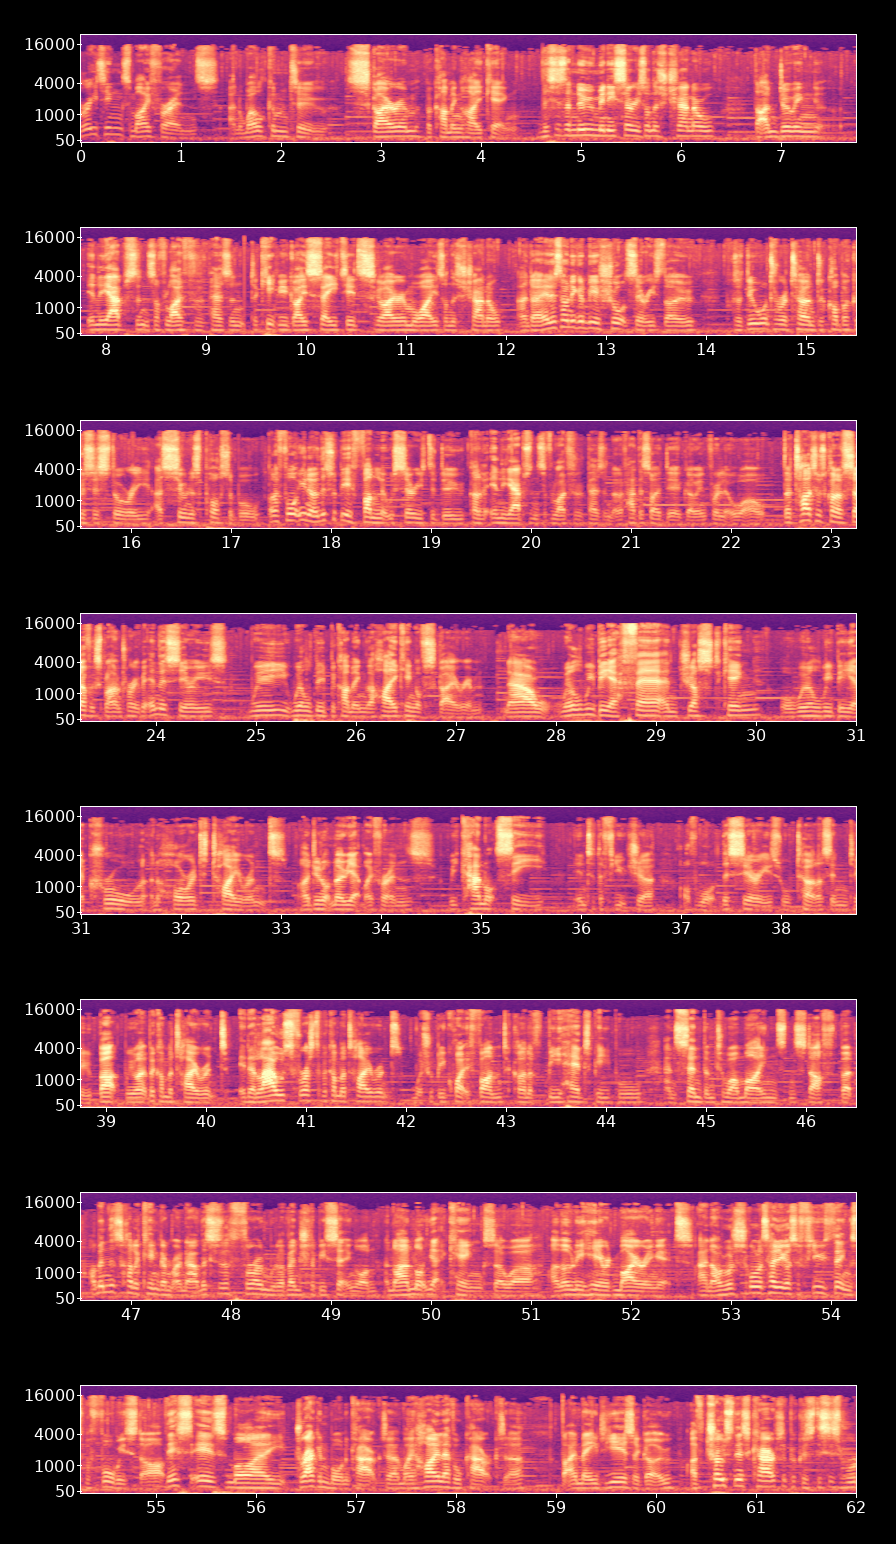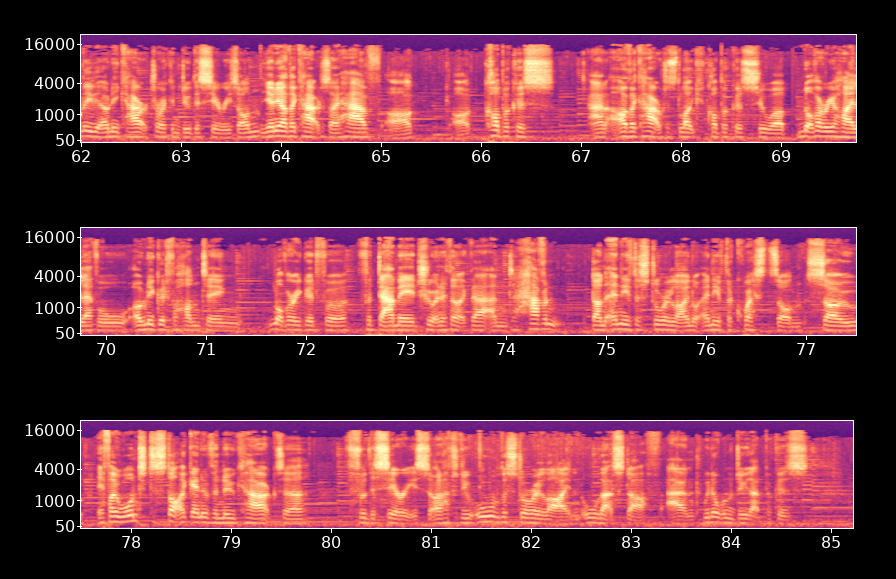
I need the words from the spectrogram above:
Greetings, my friends, and welcome to Skyrim Becoming High King. This is a new mini-series on this channel that I'm doing in the absence of Life of a Peasant to keep you guys sated Skyrim-wise on this channel. And uh, it is only going to be a short series, though, because I do want to return to Cobbicus' story as soon as possible. But I thought, you know, this would be a fun little series to do, kind of in the absence of Life of a Peasant, and I've had this idea going for a little while. The title's kind of self-explanatory, but in this series, we will be becoming the High King of Skyrim. Now, will we be a fair and just king, or will we be a cruel and horrid tyrant? I do not know yet, my friends. We cannot see into the future of what this series will turn us into. But we might become a tyrant. It allows for us to become a tyrant, which would be quite fun to kind of behead people and send them to our mines and stuff. But I'm in this kind of kingdom right now. This is a throne we'll eventually be sitting on, and I am not yet king, so uh, I'm only here admiring it. And I just want to tell you guys a few things before we start. This is my Dragonborn character, my high-level character that I made years ago. I've chosen this character because this is really the only character I can do this series on. The only other characters I have are, Uh, are Cobbicus and other characters like Cobbicus who are not very high level, only good for hunting, not very good for, for damage or anything like that, and haven't done any of the storyline or any of the quests on. So if I wanted to start again with a new character for the series, so I have to do all the storyline and all that stuff, and we don't want to do that because,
